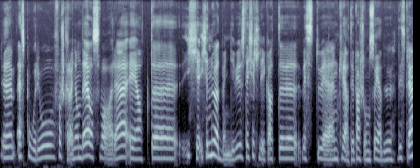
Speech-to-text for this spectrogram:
Eh, Jeg spor jo forskerne om det, og svaret er at eh, ikke, ikke nødvendigvis. Det er ikke slik at eh, hvis du er en kreativ person, så er du distré.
